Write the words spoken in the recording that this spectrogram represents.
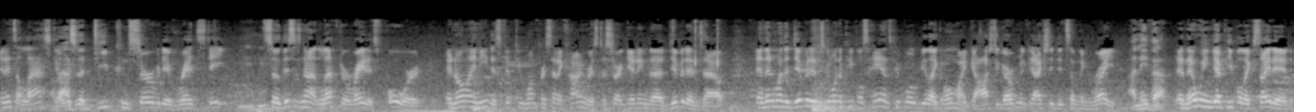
and it's Alaska, Alaska. which is a deep conservative red state. Mm-hmm. So this is not left or right; it's forward. And all I need is 51% of Congress to start getting the dividends out. And then when the dividends go into people's hands, people will be like, "Oh my gosh, the government actually did something right." I need that. And then we can get people excited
